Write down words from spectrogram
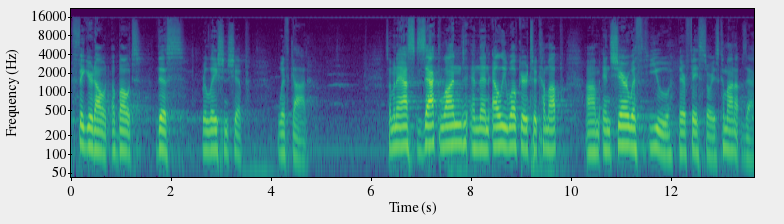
figured out about this relationship with God. So I'm going to ask Zach Lund and then Ellie Wilker to come up um, and share with you their faith stories. Come on up, Zach.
